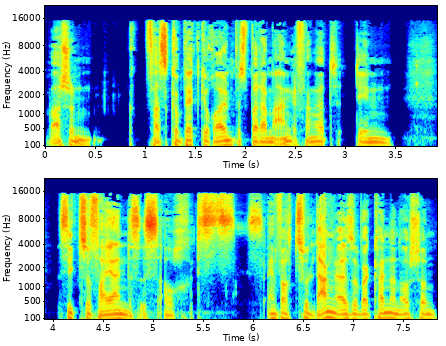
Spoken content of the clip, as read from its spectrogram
war schon fast komplett geräumt, bis man da mal angefangen hat, den Sieg zu feiern. Das ist auch, das ist einfach zu lang. Also man kann dann auch schon,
